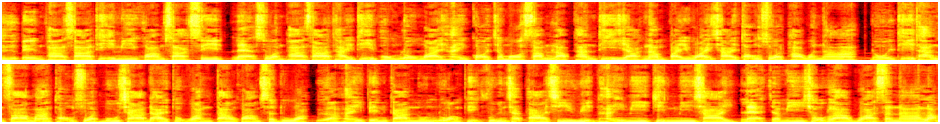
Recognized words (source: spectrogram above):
ถือเป็นภาษาที่มีความศักดิ์สิทธิ์ และส่วนภาษาไทยที่ผมลงไว้ให้ก็จะเหมาะสำหรับท่านที่อยากนำไปไว้ใช้ท่องสวดภาวนา โดยที่ท่านสามารถท่องสวดบูชาได้ทุกวันตามความสะดวก เพื่อให้เป็นการหนุนดวงพลิกฟื้นชะตาชีวิตให้มีกินมีใช้และจะมีโชคลาภวาสนาร่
